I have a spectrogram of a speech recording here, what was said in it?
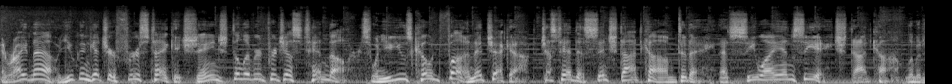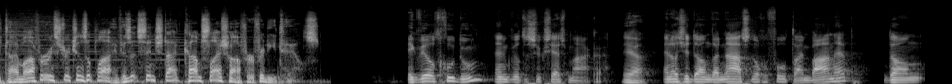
And right now, you can get your first tank exchange delivered for just $10 when you use code FUN at checkout. Just head to cinch.com today. That's C-Y-N-C-H.com. Limited time offer restrictions apply. Visit cinch.com slash offer for details. ik wil het goed doen en ik wil het een succes maken. Ja. En als je dan daarnaast nog een fulltime baan hebt, dan,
